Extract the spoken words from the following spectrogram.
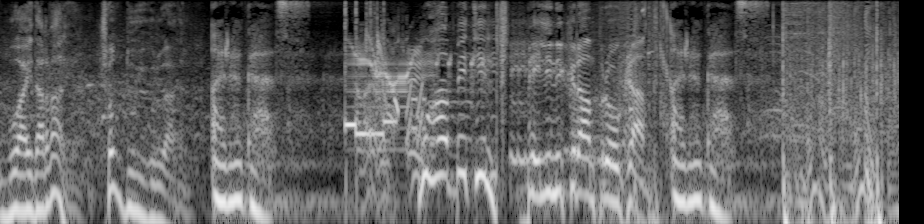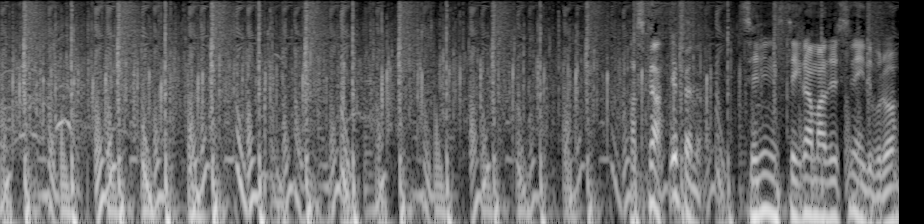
Bu Haydar var ya çok duygulu adam. Aragaz, Muhabbetin belini kıran program. Aragaz, Pascal Efendim. Senin Instagram adresi neydi bro?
